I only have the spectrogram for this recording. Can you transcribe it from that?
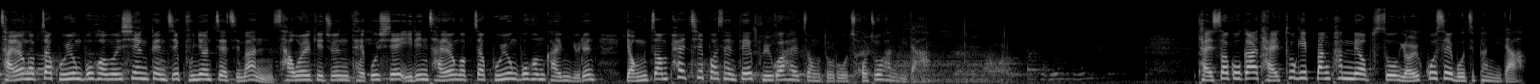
자영업자 고용보험은 시행된 지 9년째지만 4월 기준 대구시의 1인 자영업자 고용보험 가입률은 0.87%에 불과할 정도로 저조합니다. 달서구가 달토기빵 판매업소 10곳을 모집합니다.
